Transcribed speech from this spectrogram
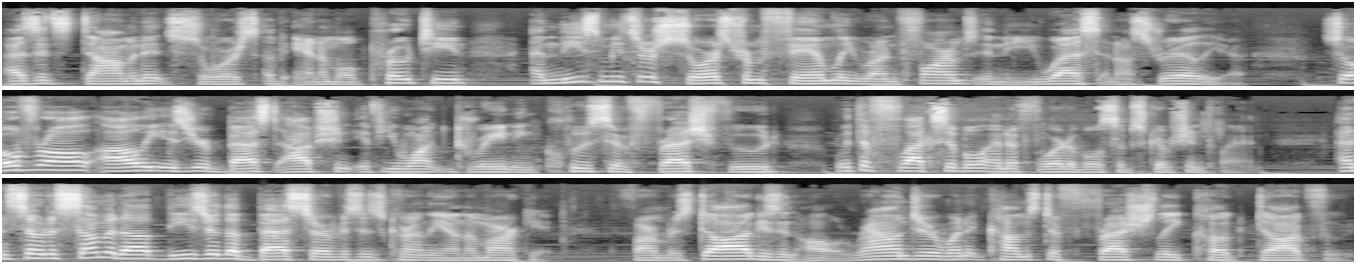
as its dominant source of animal protein, and these meats are sourced from family run farms in the US and Australia. So overall, Ollie is your best option if you want grain inclusive fresh food with a flexible and affordable subscription plan. And so to sum it up, these are the best services currently on the market. Farmer's Dog is an all-rounder when it comes to freshly cooked dog food.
